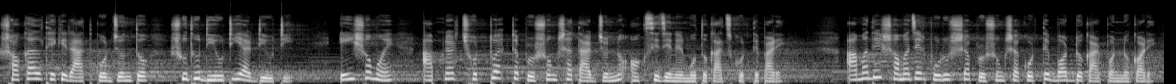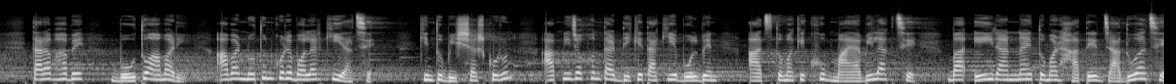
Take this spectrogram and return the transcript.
সকাল থেকে রাত পর্যন্ত শুধু ডিউটি আর ডিউটি। এই সময় আপনার ছোট্ট একটা প্রশংসা তার জন্য অক্সিজেনের মতো কাজ করতে পারে। আমাদের সমাজের পুরুষরা প্রশংসা করতে বড্ড কার্পণ্য করে। তারা ভাবে, বউ তো আমারই, আবার নতুন করে বলার কি আছে? কিন্তু বিশ্বাস করুন, আপনি যখন তার দিকে তাকিয়ে বলবেন, আজ তোমাকে খুব মায়াবী লাগছে বা এই রান্নায় তোমার হাতের জাদু আছে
